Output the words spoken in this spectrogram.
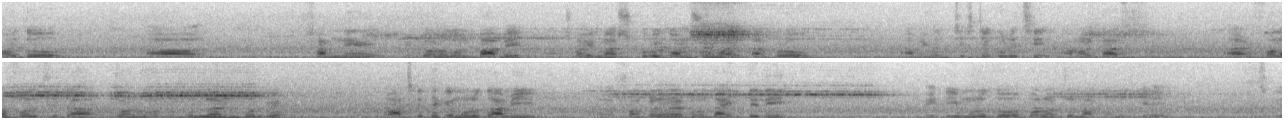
হয়তো সামনে জনগণ পাবে। ছয় মাস খুবই কম সময়, তারপরেও আমি হয়তো চেষ্টা করেছি আমার কাজ আর ফলাফল সেটা জনগণ মূল্যায়ন করবে। তো আজকে থেকে মূলত আমি সরকারের আর কোনো দায়িত্বে নেই। এটি মূলত বলার জন্য আপনাদেরকে আজকে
